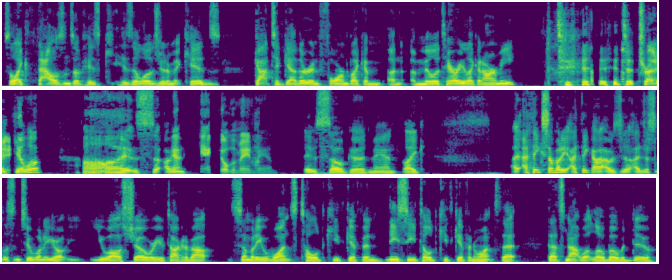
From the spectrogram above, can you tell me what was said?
So like thousands of his his illegitimate kids got together and formed like a an, a military, like an army, to, to try to kill him. Oh, it was. So, I mean, Can't, can't kill the main man. it was so good, man. Like, I, I think somebody, I think I, I was, just, I just listened to one of your you all's show where you're talking about somebody once told Keith Giffen, DC told Keith Giffen once that that's not what Lobo would do.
